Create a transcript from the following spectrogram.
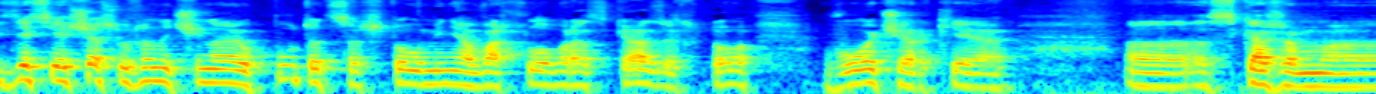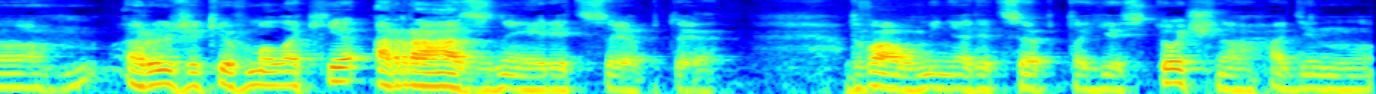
Здесь я сейчас уже начинаю путаться, что у меня вошло в рассказы, что в очерке, скажем, э, рыжики в молоке, разные рецепты. Два у меня рецепта есть точно. Один, э,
